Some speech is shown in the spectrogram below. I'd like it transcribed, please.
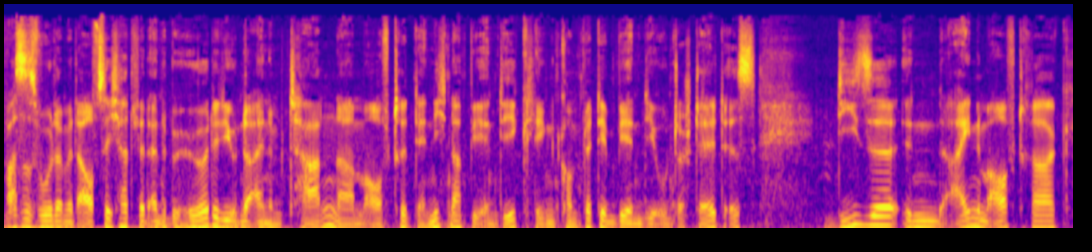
was es wohl damit auf sich hat, wenn eine Behörde, die unter einem Tarnnamen auftritt, der nicht nach BND klingt, komplett dem BND unterstellt ist, diese in eigenem Auftrag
